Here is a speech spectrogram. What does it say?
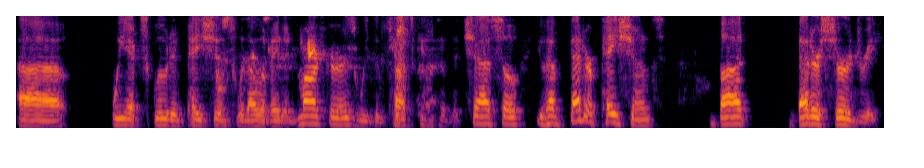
Uh, we excluded patients with elevated markers. We do CAT scans of the chest. So you have better patients, but better surgery.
